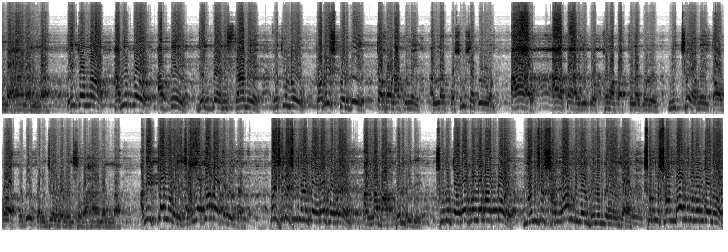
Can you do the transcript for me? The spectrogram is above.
সুবাহান আল্লাহ এই জন্য হাবিব আপনি দেখবেন ইসলামে কত লোক প্রবেশ করবে, তখন আপনি আল্লাহর প্রশংসা করুন। আর তার নিকট ক্ষমা প্রার্থনা করুন। নিশ্চয় আমি তওবা কবুল করি। জয় বলেন সুবহান আল্লাহ আমি কেন বলেছি? আল্লাহ তওবা কবুল করে। বেশি বেশি করে তওবা করবেন। আল্লাহ মাফ করে দেবে। শুধু তবা করলে মাফ নয়, মানুষের সম্মান বিলের বুলন্দ হয়ে যায়। শুধু সম্মান বুলন্দ নয়,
